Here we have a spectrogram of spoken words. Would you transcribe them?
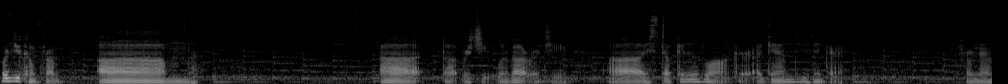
Where'd you come from? Um. Uh, about Richie. What about Richie? Uh, he's stuck in his locker again. Do you think I? From now.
